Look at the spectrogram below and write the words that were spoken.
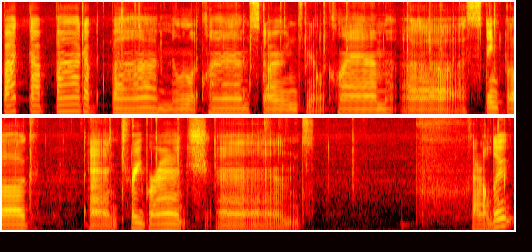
Ba da ba da ba, clam, stones, Manila clam, uh, stink bug, and tree branch, and that'll do.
